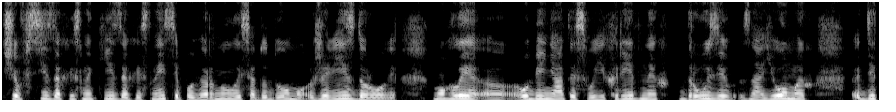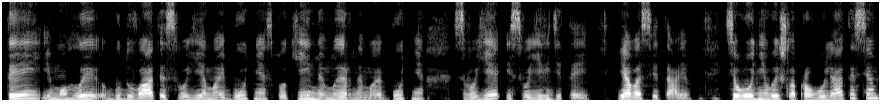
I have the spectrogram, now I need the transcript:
щоб всі захисники, захисниці повернулися додому, живі, здорові, могли е, обійняти своїх рідних, друзів, знайомих, дітей і могли будувати своє майбутнє, спокійне, мирне майбутнє, своє і своїх дітей. Я вас вітаю. Сьогодні вийшла прогулятися.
